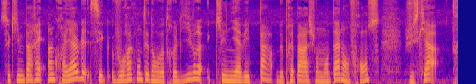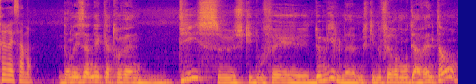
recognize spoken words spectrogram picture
Ce qui me paraît incroyable, c'est que vous racontez dans votre livre qu'il n'y avait pas de préparation mentale en France jusqu'à très récemment. Dans les années 90, euh, ce qui nous fait 2000 même, ce qui nous fait remonter à 20 ans,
